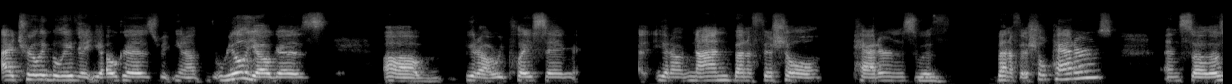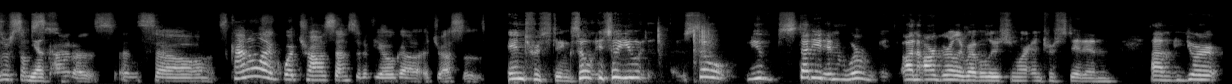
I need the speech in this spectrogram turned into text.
I truly believe that yoga is, you know, real yoga is um, you know, replacing, you know, non-beneficial patterns mm. with mm. beneficial patterns. And so those are some yes. skatas. And so it's kind of like what trauma sensitive yoga addresses. Interesting. So, so you, so you've studied, and we're on our girly revolution. We're interested in. Um, you're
